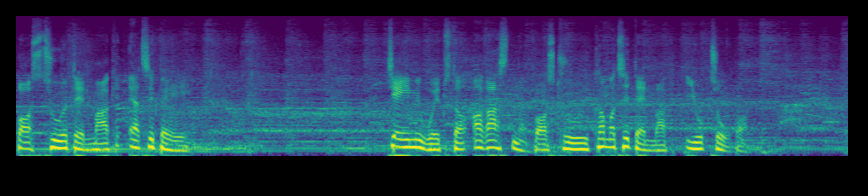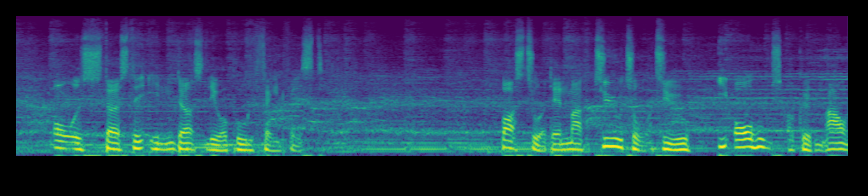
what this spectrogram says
Boss Tour Danmark er tilbage. Jamie Webster og resten af Boss Crew kommer til Danmark i oktober. Årets største indendørs Liverpool fanfest. Boss Tour Danmark 2022 i Aarhus og København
